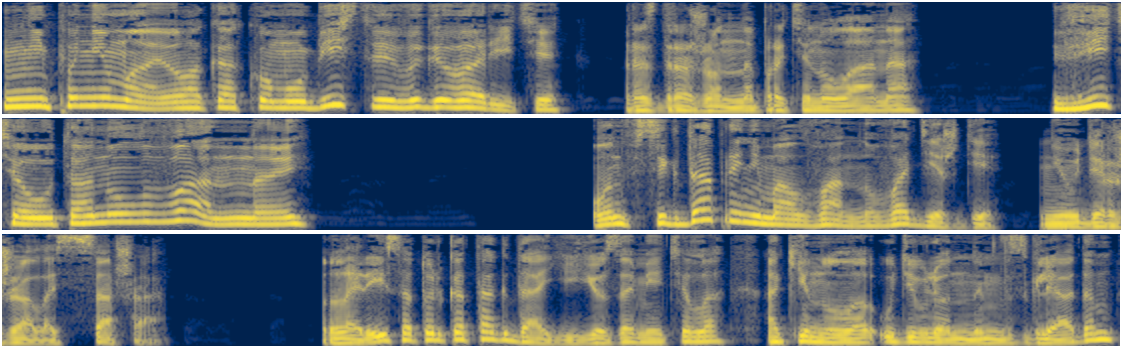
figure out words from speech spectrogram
«Не понимаю, о каком убийстве вы говорите», раздраженно протянула она. «Витя утонул в ванной». «Он всегда принимал ванну в одежде», не удержалась Саша. Лариса только тогда ее заметила, окинула удивленным взглядом,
